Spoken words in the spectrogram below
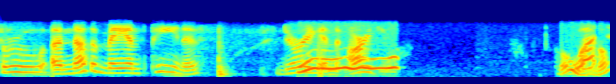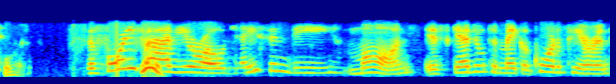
through another man's penis during an argument. Oh What? Lord. The 45 year old Jason D. Mon is scheduled to make a court appearance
